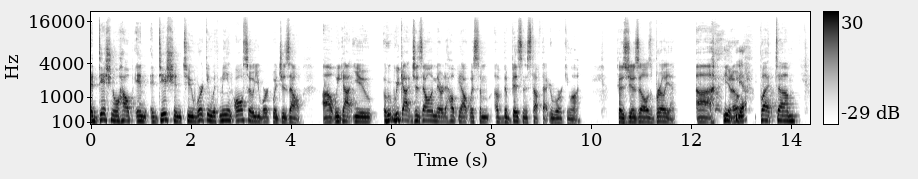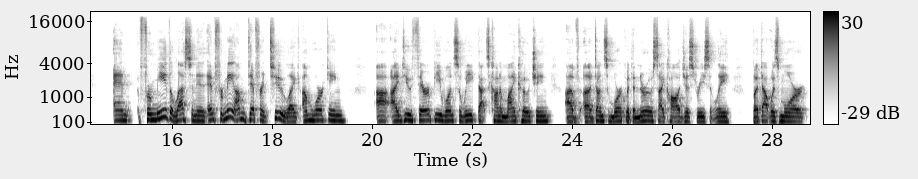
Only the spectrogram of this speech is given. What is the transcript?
additional help in addition to working with me. And also, you work with Giselle. Uh, we got you, we got Giselle in there to help you out with some of the business stuff that you're working on because Giselle is brilliant. uh, you know. Yeah. But um, and for me, the lesson is, and for me, I'm different too. Like I'm working. Uh, I do therapy once a week. That's kind of my coaching. I've uh, done some work with a neuropsychologist recently, but that was more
